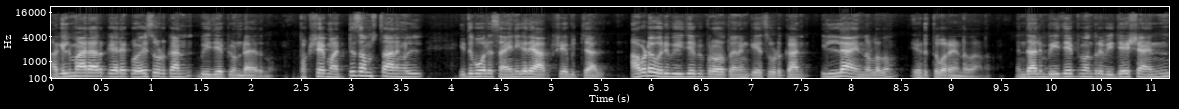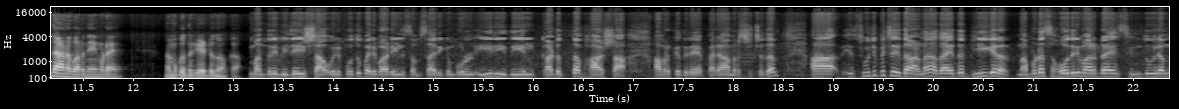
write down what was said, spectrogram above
അഖിൽമാരാർക്കേറെ കേസ് കൊടുക്കാൻ ബി ജെ പി ഉണ്ടായിരുന്നു. പക്ഷേ മറ്റ് സംസ്ഥാനങ്ങളിൽ ഇതുപോലെ സൈനികരെ ആക്ഷേപിച്ചാൽ അവിടെ ഒരു ബി ജെ പി പ്രവർത്തനം കേസ് കൊടുക്കാൻ ഇല്ല എന്നുള്ളതും എടുത്തു പറയേണ്ടതാണ്. എന്തായാലും ബി ജെ പി മന്ത്രി വിജയ് ഷാ എന്താണ് പറഞ്ഞതും കൂടെ? നമുക്കൊന്ന് കേട്ടു നോക്കാം. മന്ത്രി വിജയ് ഷാ ഒരു പൊതുപരിപാടിയിൽ സംസാരിക്കുമ്പോൾ ഈ രീതിയിൽ കടുത്ത ഭാഷ അവർക്കെതിരെ പരാമർശിച്ചത്. സൂചിപ്പിച്ച ഇതാണ് അതായത് ഭീകരർ നമ്മുടെ സഹോദരിമാരുടെ സിന്ദൂരം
